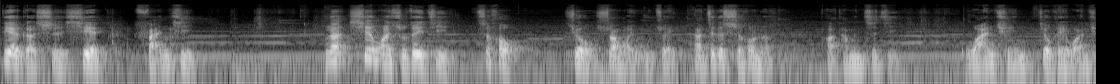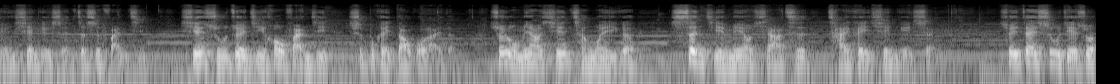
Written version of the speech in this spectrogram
第二个是献燔祭，那献完赎罪祭之后，就算为无罪。那这个时候呢，啊，他们自己完全就可以完全献给神，这是燔祭。先赎罪祭后燔祭是不可以倒过来的，所以我们要先成为一个圣洁没有瑕疵，才可以献给神。所以在十五节说，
